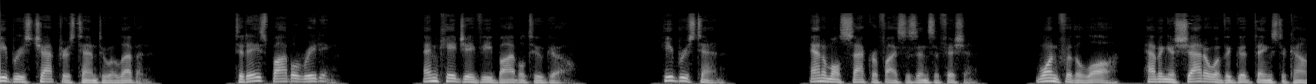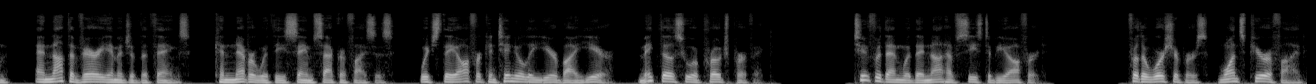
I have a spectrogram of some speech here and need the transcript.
Hebrews chapters 10 to 11. Today's Bible reading NKJV Bible 2 Go. Hebrews 10. Animal sacrifice is insufficient. 1 For the law, having a shadow of the good things to come, and not the very image of the things, can never with these same sacrifices, which they offer continually year by year, make those who approach perfect. 2 For then would they not have ceased to be offered. For the worshippers, once purified,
